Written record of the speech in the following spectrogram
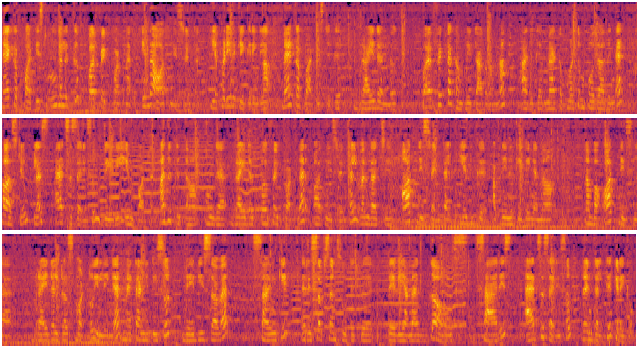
Makeup artist உங்களுக்கு perfect partner இந்த ஆர்ட்மேஸ் ரெண்டல் எப்படின்னு கேக்குறீங்களா? மேக்கப் ஆர்டிஸ்டுக்கு பிரைடல் லுக் பர்ஃபெக்டா கம்ப்ளீட் ஆகணும்னா அதுக்கு மேக்கப் மட்டும் போதாதுங்க. காஸ்டியூம் பிளஸ் ஆக்சசரிஸும் வெரி இம்பார்ட்டன்ட் அதுக்கு தான் உங்க பிரைடல் பர்ஃபெக்ட் பார்ட்னர் ஆர்ட்னிஸ் ரெண்டல் வந்தாச்சு. ஆர்ட்னிஸ் ரெண்டல் எதுக்கு அப்படின்னு கேட்டீங்கன்னா நம்ம ஆர்ட்னிஸ்ல பிரைடல் ட்ரெஸ் மட்டும் இல்லைங்க. மெட்டர்னிட்டி சூட் பேபி சவர் சங்கி ரிசப்ஷன் சூட்டுக்கு தேவையான கவுன்ஸ் சாரீஸ் ஆக்சசரிஸும் ரெண்டலுக்கு கிடைக்கும்.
